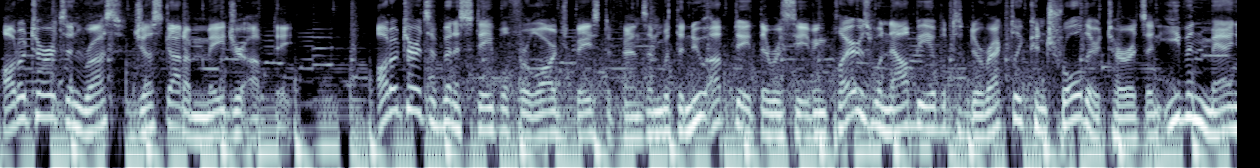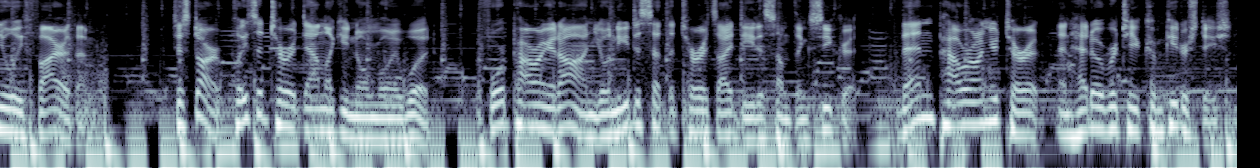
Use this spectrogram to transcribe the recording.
Auto turrets in Rust just got a major update. Auto turrets have been a staple for large base defense, and with the new update they're receiving, players will now be able to directly control their turrets and even manually fire them. To start, place a turret down like you normally would. Before powering it on, you'll need to set the turret's ID to something secret. Then, power on your turret and head over to your computer station.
